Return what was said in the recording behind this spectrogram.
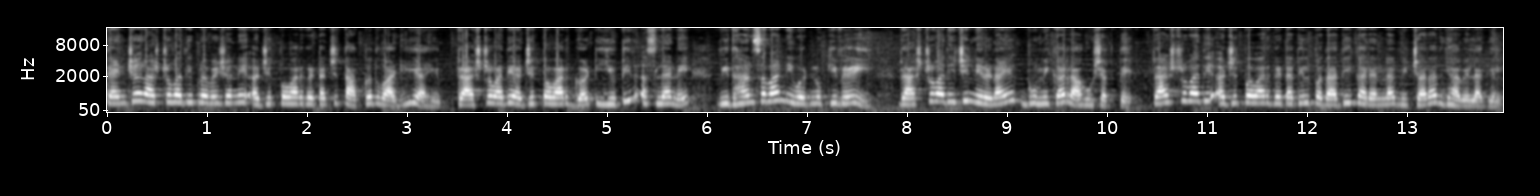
त्यांच्या राष्ट्रवादी प्रवेशाने अजित पवार गटाची ताकद वाढली आहे. राष्ट्रवादी अजित पवार गट युतीत असल्याने विधानसभा निवडणुकीवेळी राष्ट्रवादीची निर्णायक भूमिका राहू शकते. राष्ट्रवादी अजित पवार गटातील पदाधिकाऱ्यांना विचारात घ्यावे लागेल.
